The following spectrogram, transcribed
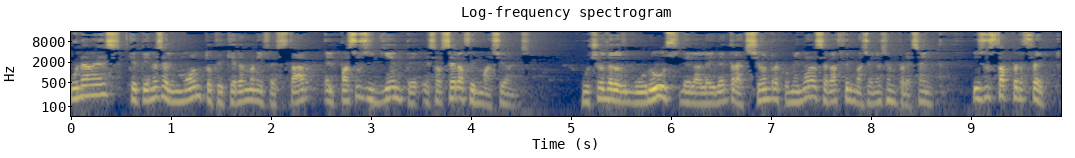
Una vez que tienes el monto que quieres manifestar, el paso siguiente es hacer afirmaciones. Muchos de los gurús de la ley de atracción recomiendan hacer afirmaciones en presente, y eso está perfecto.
